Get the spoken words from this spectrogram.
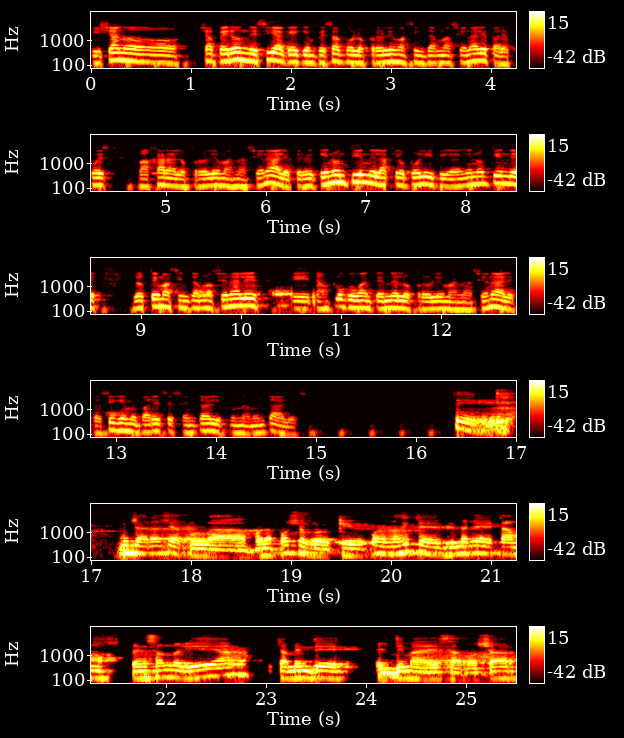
y ya no, ya Perón decía que hay que empezar por los problemas internacionales para después bajar a los problemas nacionales, pero el que no entiende la geopolítica, el que no entiende los temas internacionales, eh, tampoco va a entender los problemas nacionales, así que me parece central y fundamental eso. Sí, Muchas gracias por, la, por el apoyo que, bueno, nos diste el primer día que estábamos pensando la idea, justamente el tema de desarrollar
